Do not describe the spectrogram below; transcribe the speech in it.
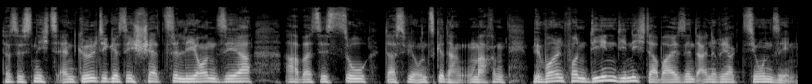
Das ist nichts Endgültiges, ich schätze Leon sehr, aber es ist so, dass wir uns Gedanken machen. Wir wollen von denen, die nicht dabei sind, eine Reaktion sehen.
